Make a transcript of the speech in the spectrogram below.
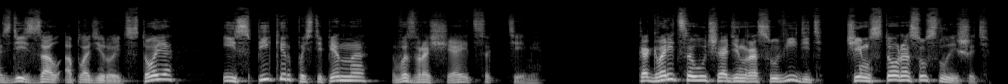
Здесь зал аплодирует стоя, и спикер постепенно возвращается к теме. Как говорится, лучше один раз увидеть, чем сто раз услышать.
